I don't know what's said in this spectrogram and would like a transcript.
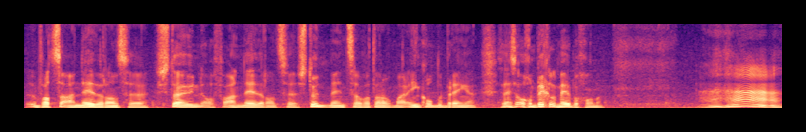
wat ze aan Nederlandse steun of aan Nederlandse stuntmensen, wat dan ook maar in konden brengen. Daar zijn ze ogenblikkelijk mee begonnen. Aha.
